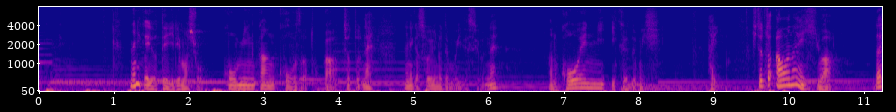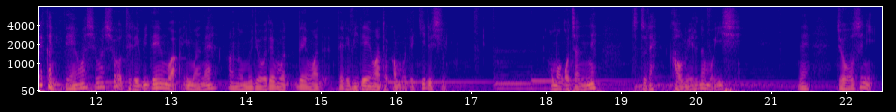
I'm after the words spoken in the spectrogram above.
何か予定入れましょう。公民館講座とかちょっとね何かそういうのでもいいですよね。あの公園に行くでもいいし。はい。人と会わない日は誰かに電話しましょう。テレビ電話。今ねあの無料でも電話テレビ電話とかもできるしお孫ちゃんねちょっとね顔見るのもいいしね上手に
